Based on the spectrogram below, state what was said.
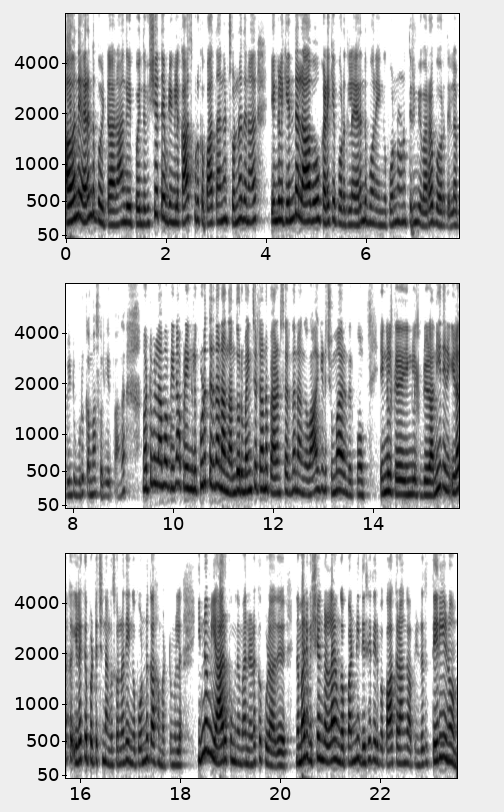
அவள் வந்து இறந்து போயிட்டா. நாங்கள் இப்போ இந்த விஷயத்தை இப்படி எங்களுக்கு காசு கொடுக்க பார்த்தாங்கன்னு சொன்னதுனால எங்களுக்கு எந்த லாபமும் கிடைக்க போகிறதில்ல இறந்து போன எங்கள் பொண்ணு ஒன்றும் திரும்பி வர போகிறதில்ல அப்படின்ட்டு உருக்கமாக சொல்லியிருப்பாங்க. மட்டும் இல்லாமல் அப்படின்னா அப்படி எங்களுக்கு கொடுத்துருந்தா நாங்கள் அந்த ஒரு மைண்ட் செட்டான பேரண்ட்ஸாக இருந்தால் நாங்கள் வாங்கிட்டு சும்மா இருந்திருப்போம். எங்களுக்கு எங்களுக்கு இப்படி ஒரு அநீதி இழக்க இழக்கப்பட்டுச்சு நாங்கள் சொன்னது எங்கள் பொண்ணுக்காக மட்டும் இல்லை இன்னும் யாருக்கும் இந்த மாதிரி நடக்கக்கூடாது. இந்த மாதிரி விஷயங்கள்லாம் இவங்க பண்ணி திசை திருப்ப பார்க்குறாங்க அப்படின்றது தெரியணும்.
